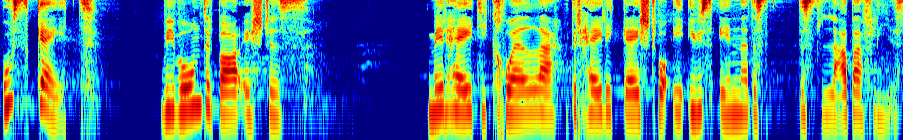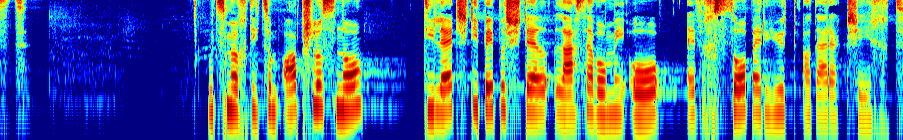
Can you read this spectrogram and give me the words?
ausgeht. Wie wunderbar ist das? Wir haben die Quelle, der Heilige Geist, der in uns innen das, das Leben fließt. Und jetzt möchte ich zum Abschluss noch die letzte Bibelstelle lesen, die mich auch einfach so berührt an dieser Geschichte.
